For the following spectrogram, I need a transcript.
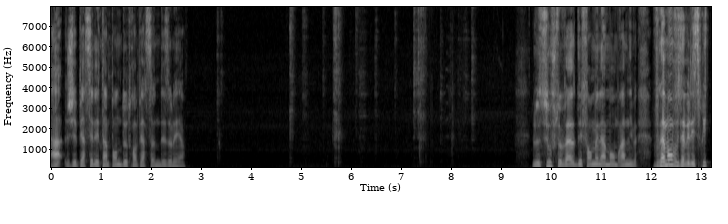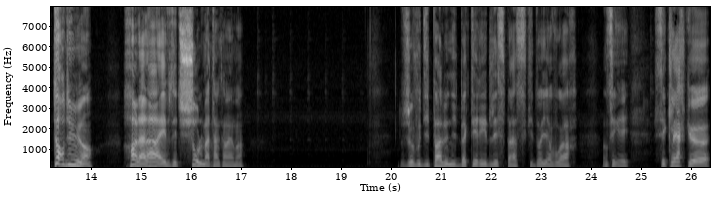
Ah, j'ai percé les tympans de 2-3 personnes, désolé. Hein. Le souffle va déformer la membrane. Vraiment, vous avez l'esprit tordu, hein Oh là là, et vous êtes chaud le matin quand même, hein Je vous dis pas le nid de bactéries de l'espace qu'il doit y avoir. C'est clair que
